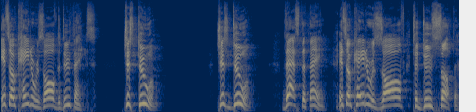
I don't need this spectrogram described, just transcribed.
it's okay to resolve to do things. Just do them. Just do them. That's the thing. It's okay to resolve to do something,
